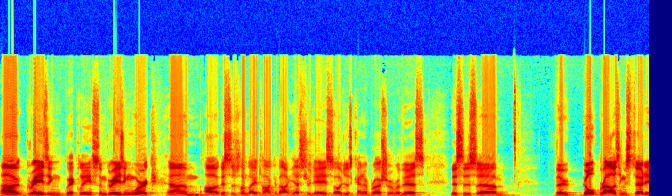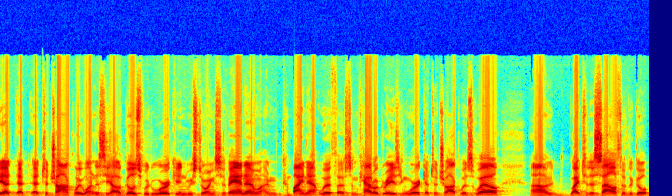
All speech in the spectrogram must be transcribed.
Uh, grazing quickly, some grazing work. Um, uh, this is something I talked about yesterday, so I'll just kind of brush over this. This is um, the goat browsing study at, at, at Chautauqua. We wanted to see how goats would work in restoring savanna. I'm combining that with uh, some cattle grazing work at Chautauqua as well, uh, right to the south of the goat,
